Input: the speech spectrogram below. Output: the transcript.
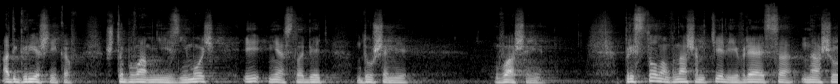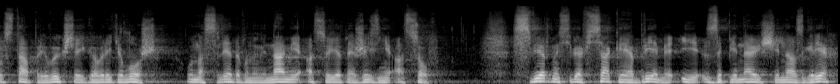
от грешников, чтобы вам не изнемочь и не ослабеть душами вашими. Престолом в нашем теле являются наши уста, привыкшие говорить ложь, унаследованную нами от суетной жизни отцов. Свергнуть себя всякое бремя и запинающий нас грех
